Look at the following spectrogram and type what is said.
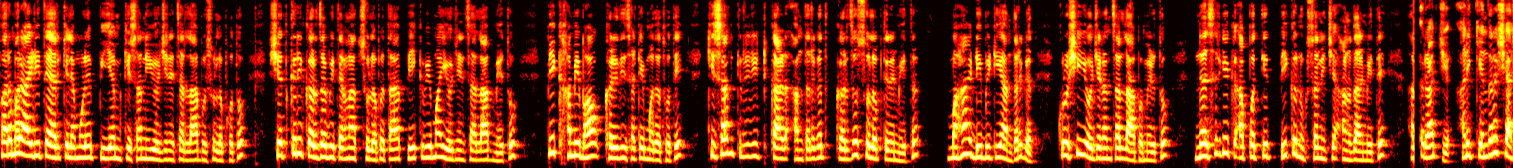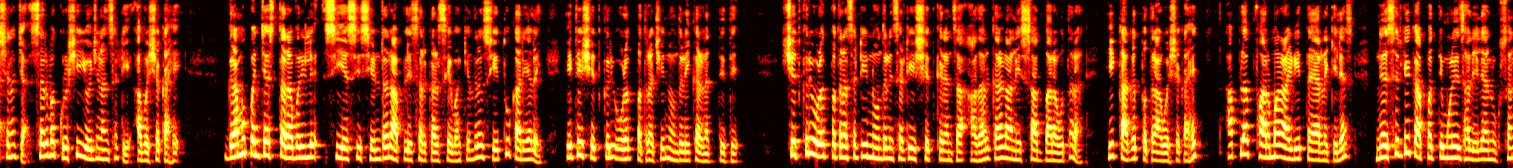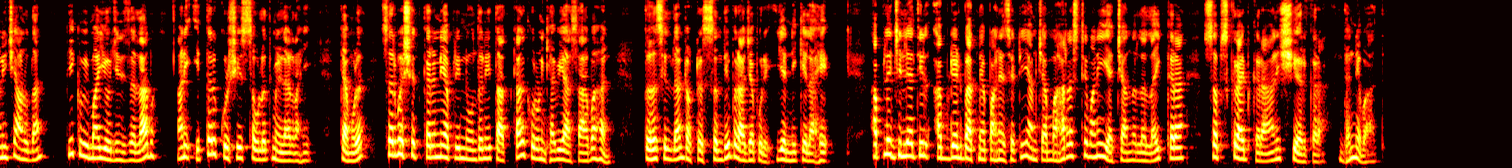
फार्मर आय डी तयार केल्यामुळे पी एम किसान योजनेचा लाभ सुलभ होतो. शेतकरी कर्ज वितरणात सुलभता पीक विमा योजनेचा लाभ मिळतो. पीक हमी भाव खरेदीसाठी मदत होते. किसान क्रेडिट कार्ड अंतर्गत कर्ज सुलभतेने मिळतं. महा डी बी टी अंतर्गत कृषी योजनांचा लाभ मिळतो. नैसर्गिक आपत्तीत पीक नुकसानीचे अनुदान मिळते. राज्य आणि केंद्र शासनाच्या सर्व कृषी योजनांसाठी आवश्यक आहे. ग्रामपंचायत स्तरावरील सी एस सी सेंटर आपले सरकार सेवा केंद्र सेतू कार्यालय येथे शेतकरी ओळखपत्राची नोंदणी करण्यात येते. शेतकरी ओळखपत्रासाठी नोंदणीसाठी शेतकऱ्यांचा आधार कार्ड आणि सात बारा उतारा ही कागदपत्र आवश्यक आहेत. आपला फार्मर आय डी तयार न केल्यास नैसर्गिक आपत्तीमुळे झालेल्या नुकसानीचे अनुदान पीक विमा योजनेचा लाभ आणि इतर कृषी सवलत मिळणार नाही. त्यामुळं सर्व शेतकऱ्यांनी आपली नोंदणी तात्काळ करून घ्यावी असं आवाहन तहसीलदार डॉक्टर संदीप राजापुरे यांनी केलं आहे. आपल्या जिल्ह्यातील अपडेट बातम्या पाहण्यासाठी आमच्या महाराष्ट्रवाणी या चॅनलला लाईक करा सबस्क्राईब करा आणि शेअर करा. धन्यवाद.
